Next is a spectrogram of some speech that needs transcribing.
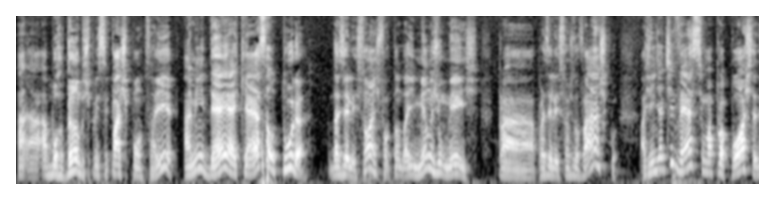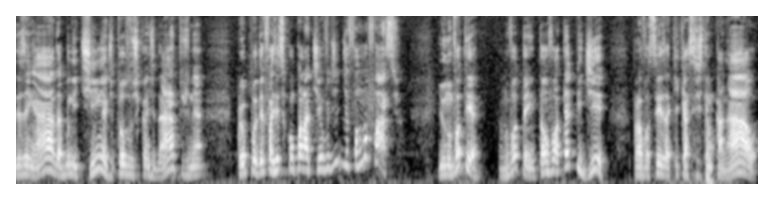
a, a, abordando os principais pontos aí, a minha ideia é que a essa altura das eleições, faltando aí menos de um mês para as eleições do Vasco, a gente já tivesse uma proposta desenhada, bonitinha, de todos os candidatos, né? Para eu poder fazer esse comparativo de, de forma fácil. E eu não vou ter, eu não vou ter. Então eu vou até pedir para vocês aqui que assistem o canal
